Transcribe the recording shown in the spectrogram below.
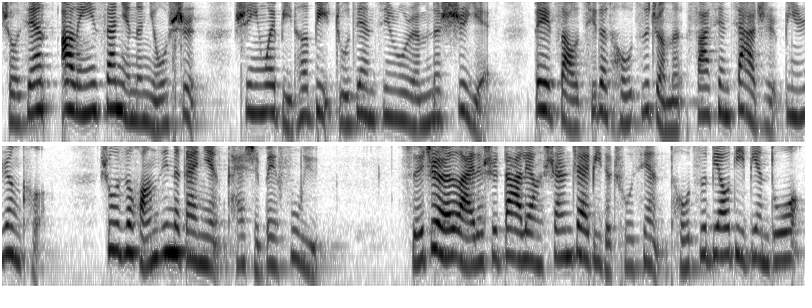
首先，二零一三年的牛市是因为比特币逐渐进入人们的视野，被早期的投资者们发现价值并认可，数字黄金的概念开始被赋予。随之而来的是大量山寨币的出现，投资标的变多，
